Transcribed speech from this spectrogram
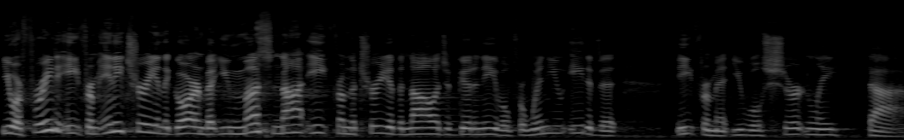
you are free to eat from any tree in the garden, but you must not eat from the tree of the knowledge of good and evil. For when you eat of it, eat from it, you will certainly die.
